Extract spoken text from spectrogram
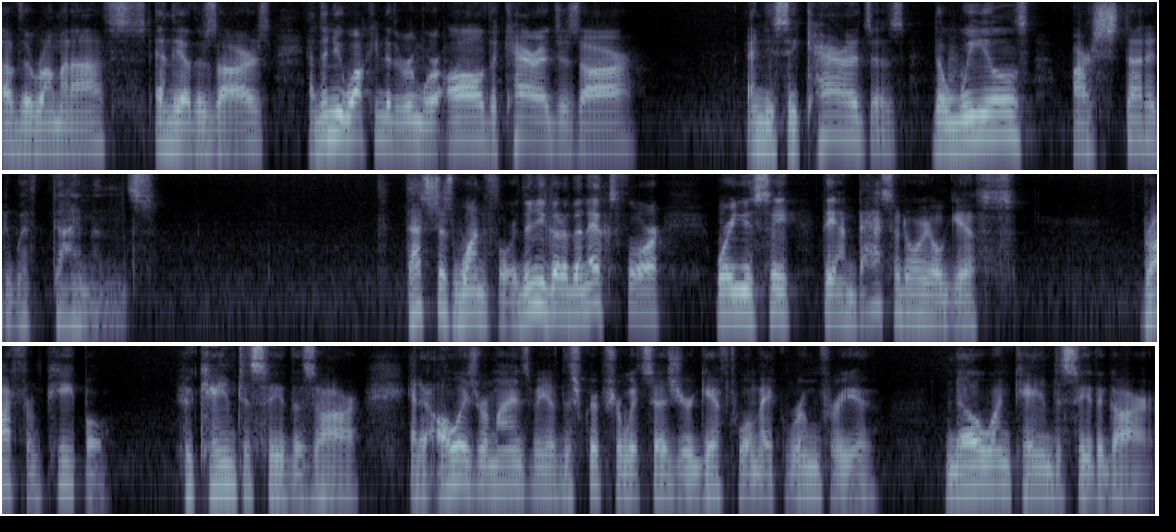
of the Romanovs and the other czars. And then you walk into the room where all the carriages are, and you see carriages. The wheels are studded with diamonds. That's just one floor. Then you go to the next floor where you see the ambassadorial gifts brought from people who came to see the czar. And it always reminds me of the scripture which says, Your gift will make room for you. No one came to see the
